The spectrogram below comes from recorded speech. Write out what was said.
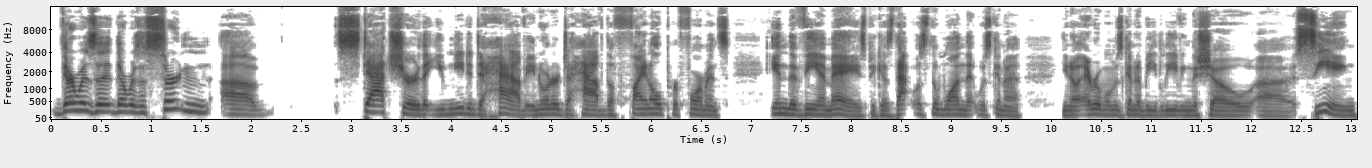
there was a there was a certain uh, stature that you needed to have in order to have the final performance in the VMAs because that was the one that was going to, you know, everyone was going to be leaving the show uh, seeing.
